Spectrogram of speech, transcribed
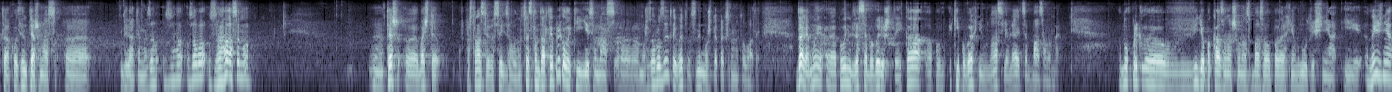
Так, от він теж у нас е, ми за- загасимо. Е, Теж, е, бачите, в пространстві висить заводом. Це стандартний приклад, який є у нас, може загрузити, і ви з ним можете поекспериментувати. Далі ми повинні для себе вирішити, які поверхні у нас являються базовими. Ну, в, прик... е, в відео показано, що у нас базова поверхня внутрішня і нижня,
